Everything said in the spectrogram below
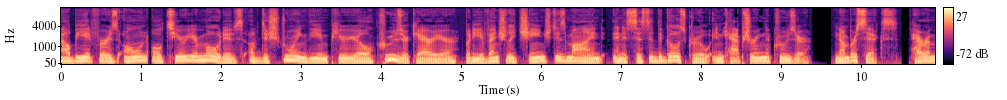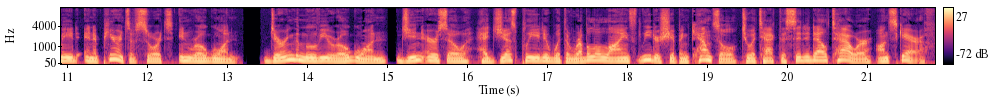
albeit for his own ulterior motives of destroying the Imperial cruiser carrier, but he eventually changed his mind and assisted the Ghost Crew in capturing the cruiser. Number 6. Hera made an appearance of sorts in Rogue One. During the movie Rogue One, Jyn Erso had just pleaded with the Rebel Alliance leadership and council to attack the Citadel Tower on Scarif,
